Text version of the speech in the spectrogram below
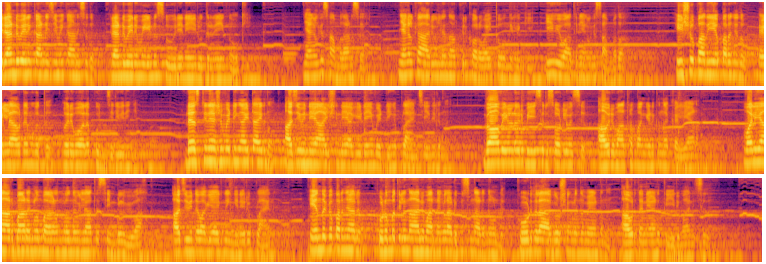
രണ്ടുപേരും കണ്ണിച്ചിമി ചിമ്മി കാണിച്ചതും രണ്ടുപേരും വീണ്ടും സൂര്യനെയും രുദ്രനെയും നോക്കി. ഞങ്ങൾക്ക് സമ്മതമാണ് സർ. ഞങ്ങൾക്ക് ആരുമില്ലെന്ന് അവർക്കൊരു കുറവായി തോന്നില്ലെങ്കിൽ ഈ വിവാഹത്തിന് ഞങ്ങൾക്ക് സമ്മതമാണ് ഈഷു പതിയെ പറഞ്ഞതും എല്ലാവരുടെ മുഖത്ത് ഒരുപോലെ പുഞ്ചിരി വിരിഞ്ഞു. ഡെസ്റ്റിനേഷൻ വെഡിങ് ആയിട്ടായിരുന്നു അജുവിന്റെയും ആയുഷിന്റെ അകിയുടെയും വെഡിങ് പ്ലാൻ ചെയ്തിരുന്നത്. ഗോവയിലുള്ള ഒരു ബീച്ച് റിസോർട്ടിൽ വെച്ച് അവർ മാത്രം പങ്കെടുക്കുന്ന കല്യാണം. വലിയ ആർഭാടങ്ങളും ബഹളങ്ങളൊന്നും ഇല്ലാത്ത സിമ്പിൾ വിവാഹം. അജുവിന്റെ വകയായിരുന്നു ഇങ്ങനെയൊരു പ്ലാൻ എന്തൊക്കെ പറഞ്ഞാലും കുടുംബത്തിൽ നാല് മരണങ്ങൾ അടുപ്പിച്ച് നടന്നുകൊണ്ട് കൂടുതൽ ആഘോഷങ്ങളൊന്നും വേണ്ടെന്ന് അവർ തന്നെയാണ് തീരുമാനിച്ചത്.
